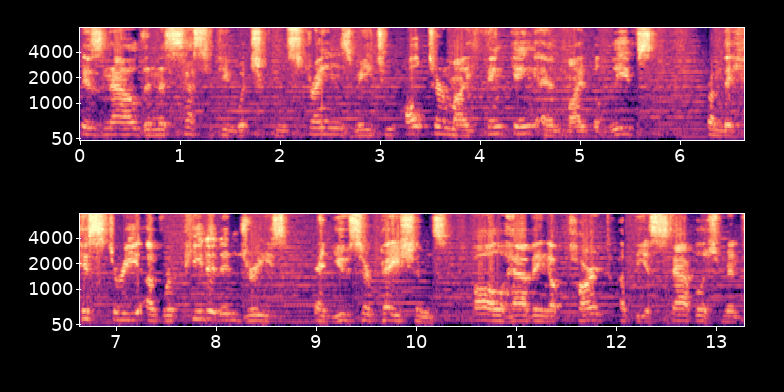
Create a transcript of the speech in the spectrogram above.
is now the necessity which constrains me to alter my thinking and my beliefs from the history of repeated injuries and usurpations, all having a part of the establishment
